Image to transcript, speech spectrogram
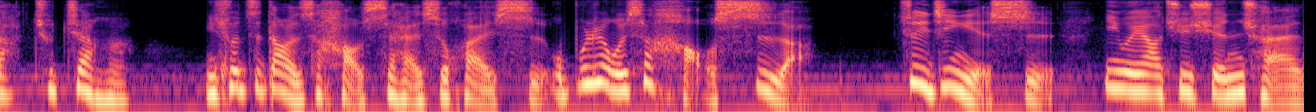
啊，就这样啊。你说这到底是好事还是坏事？我不认为是好事啊。最近也是因为要去宣传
